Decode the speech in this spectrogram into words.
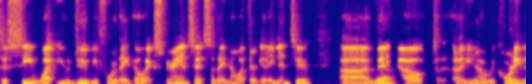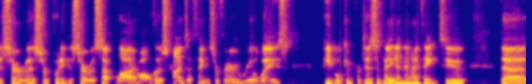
to see what you do before they go experience it, so they know what they're getting into. Uh, video, yeah. uh, you know, recording the service or putting the service up live, all those kinds of things are very real ways people can participate. And then I think too, the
